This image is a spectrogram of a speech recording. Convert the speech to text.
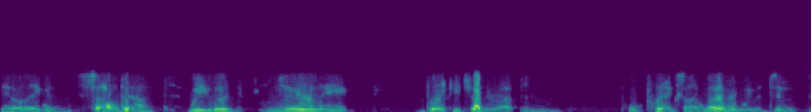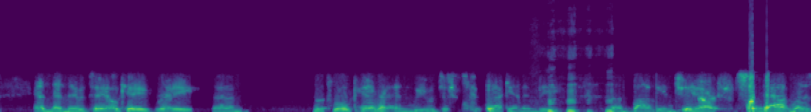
you know, they can settle down. We would literally break each other up and pull pranks on whatever we would do, and then they would say, okay, ready, um, let's roll camera, and we would just click back in and be uh, Bobby and Jr. So that was,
